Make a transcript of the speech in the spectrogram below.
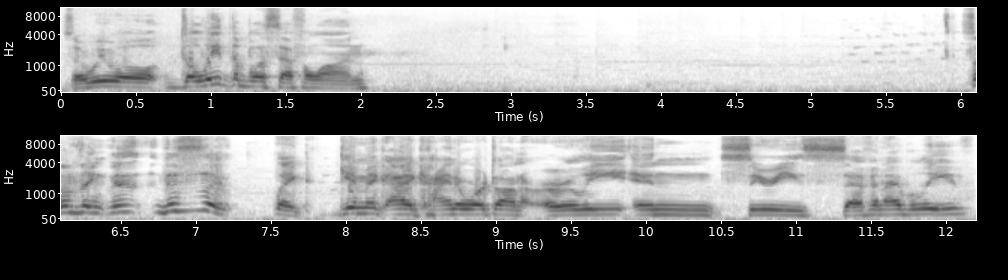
So we will delete the Blacephalon. Something this this is a like gimmick I kind of worked on early in series seven, I believe.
